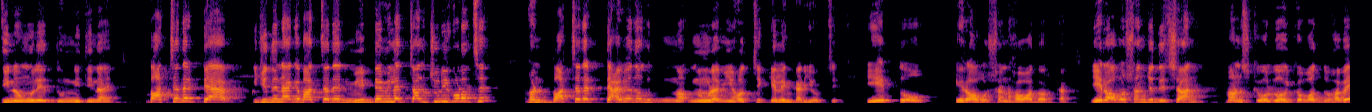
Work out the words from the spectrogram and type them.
তৃণমূলের দুর্নীতি নাই। বাচ্চাদের ট্যাব, কিছুদিন আগে বাচ্চাদের মিড ডে মিলের চাল চুরি করেছে। এখন বাচ্চাদের ট্যাবে তো নোংরামি হচ্ছে, কেলেঙ্কারি হচ্ছে। এর তো, এর অবসান হওয়া দরকার। এর অবসান যদি চান, মানুষকে বলব ঐক্যবদ্ধভাবে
